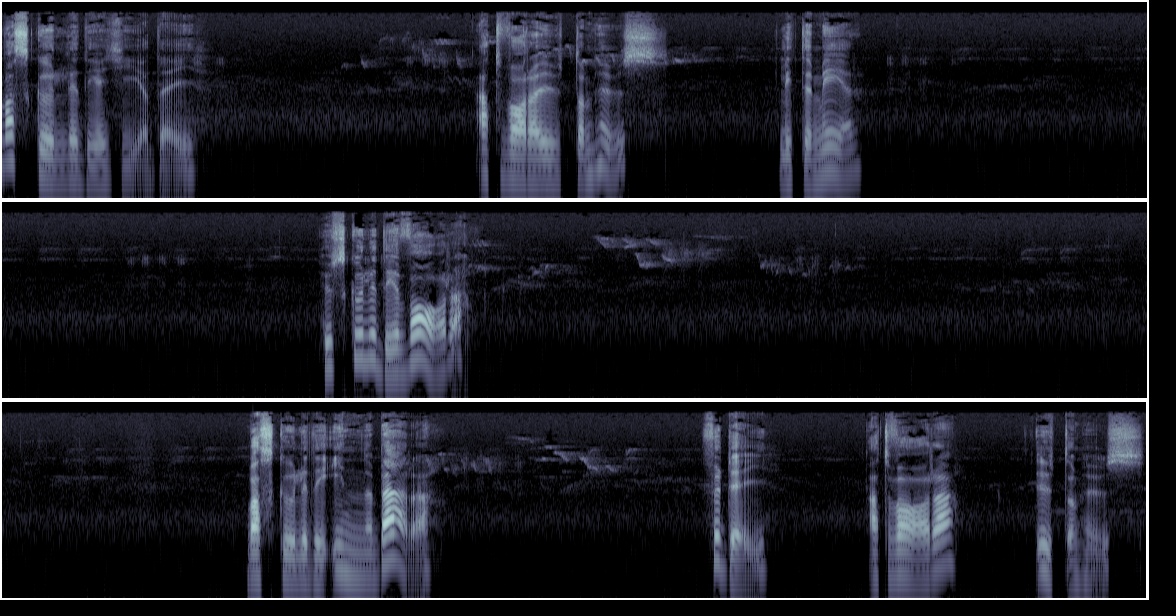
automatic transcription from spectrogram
Vad skulle det ge dig? Att vara utomhus lite mer? Hur skulle det vara? Vad skulle det innebära för dig att vara utomhus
